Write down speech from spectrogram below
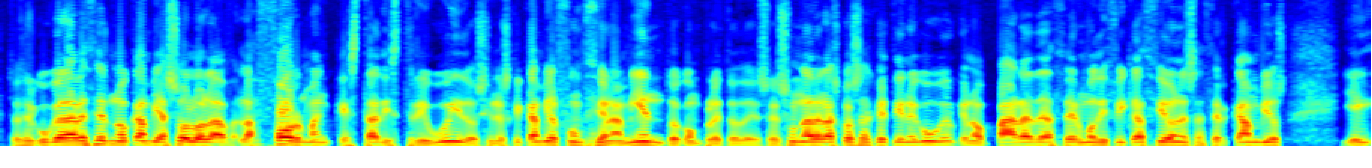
Entonces Google a veces no cambia solo la, forma en que está distribuido, sino es que cambia el funcionamiento completo de eso. Es una de las cosas que tiene Google, que no para de hacer modificaciones, hacer cambios, y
